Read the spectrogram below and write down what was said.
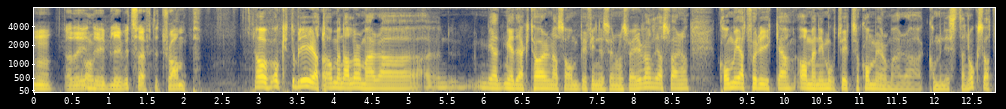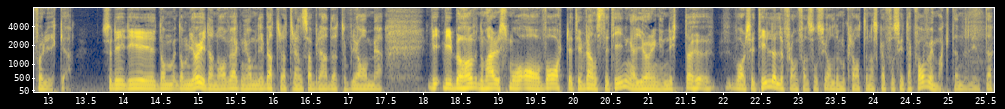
Mm. Ja det, har blivit så efter Trump. Ja och då blir det att ja. ja men alla de här uh, med, medieaktörerna som befinner sig i den Sverigevänliga sfären kommer ju att få ryka, ja men i motvikt så kommer ju de här uh, kommunisterna också att få ryka. Så det, det, de, de gör ju den avvägningen, om det är bättre att rensa brädet och bli av med vi, vi, behöver, de här små avarter till vänstertidningar gör ingen nytta vare sig till eller från för att Socialdemokraterna ska få sitta kvar vid makten eller inte.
